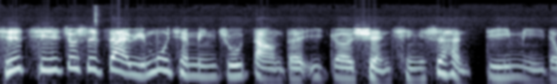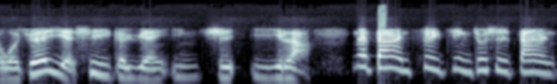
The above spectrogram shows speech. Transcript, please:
其实其实就是在于目前民主党的一个选情是很低迷的，我觉得也是一个原因之一啦。那当然最近就是当然。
